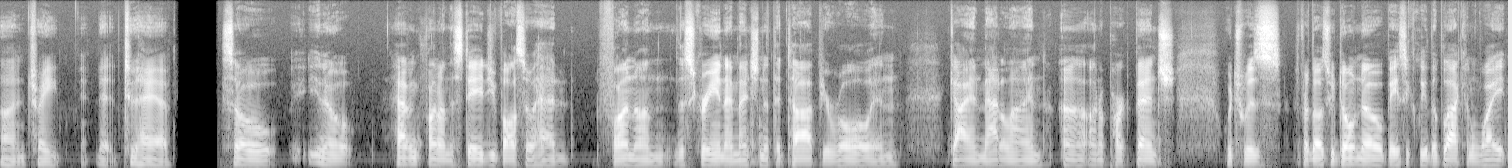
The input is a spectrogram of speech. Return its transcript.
uh, trait that to have. So, you know, having fun on the stage, you've also had fun on the screen. I mentioned at the top your role in Guy and Madeline uh, on a park bench, which was, for those who don't know, basically the black and white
